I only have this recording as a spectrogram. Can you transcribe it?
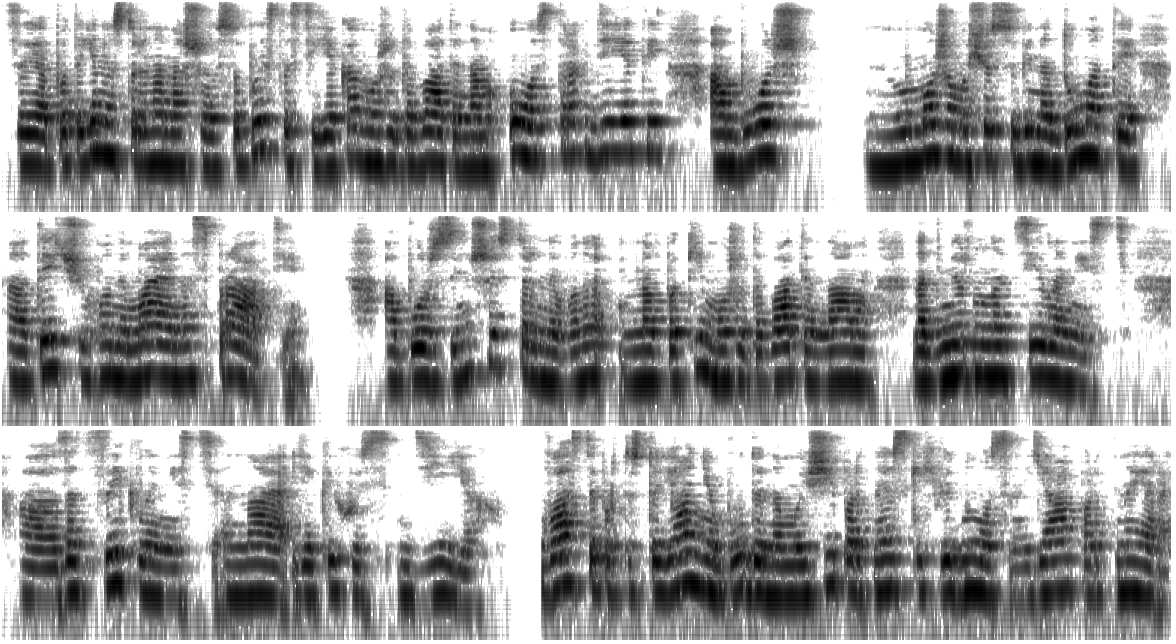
Це потаємна сторона нашої особистості, яка може давати нам острах діяти, або ж ми можемо щось собі надумати, те, чого немає насправді. Або ж з іншої сторони, воно навпаки може давати нам надмірну націленість, зацикленість на якихось діях. У вас це протистояння буде на межі партнерських відносин. Я партнери.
